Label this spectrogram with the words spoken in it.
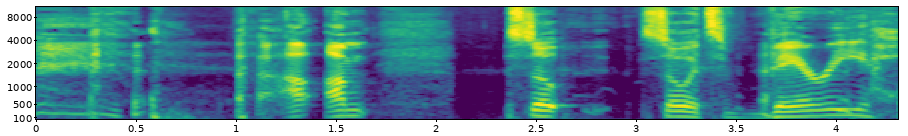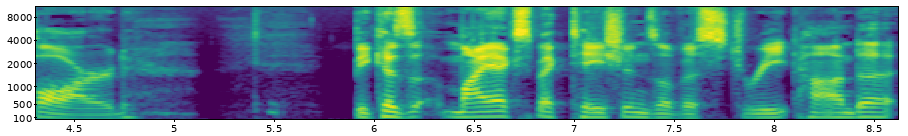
I, I'm so so. It's very hard because my expectations of a street Honda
